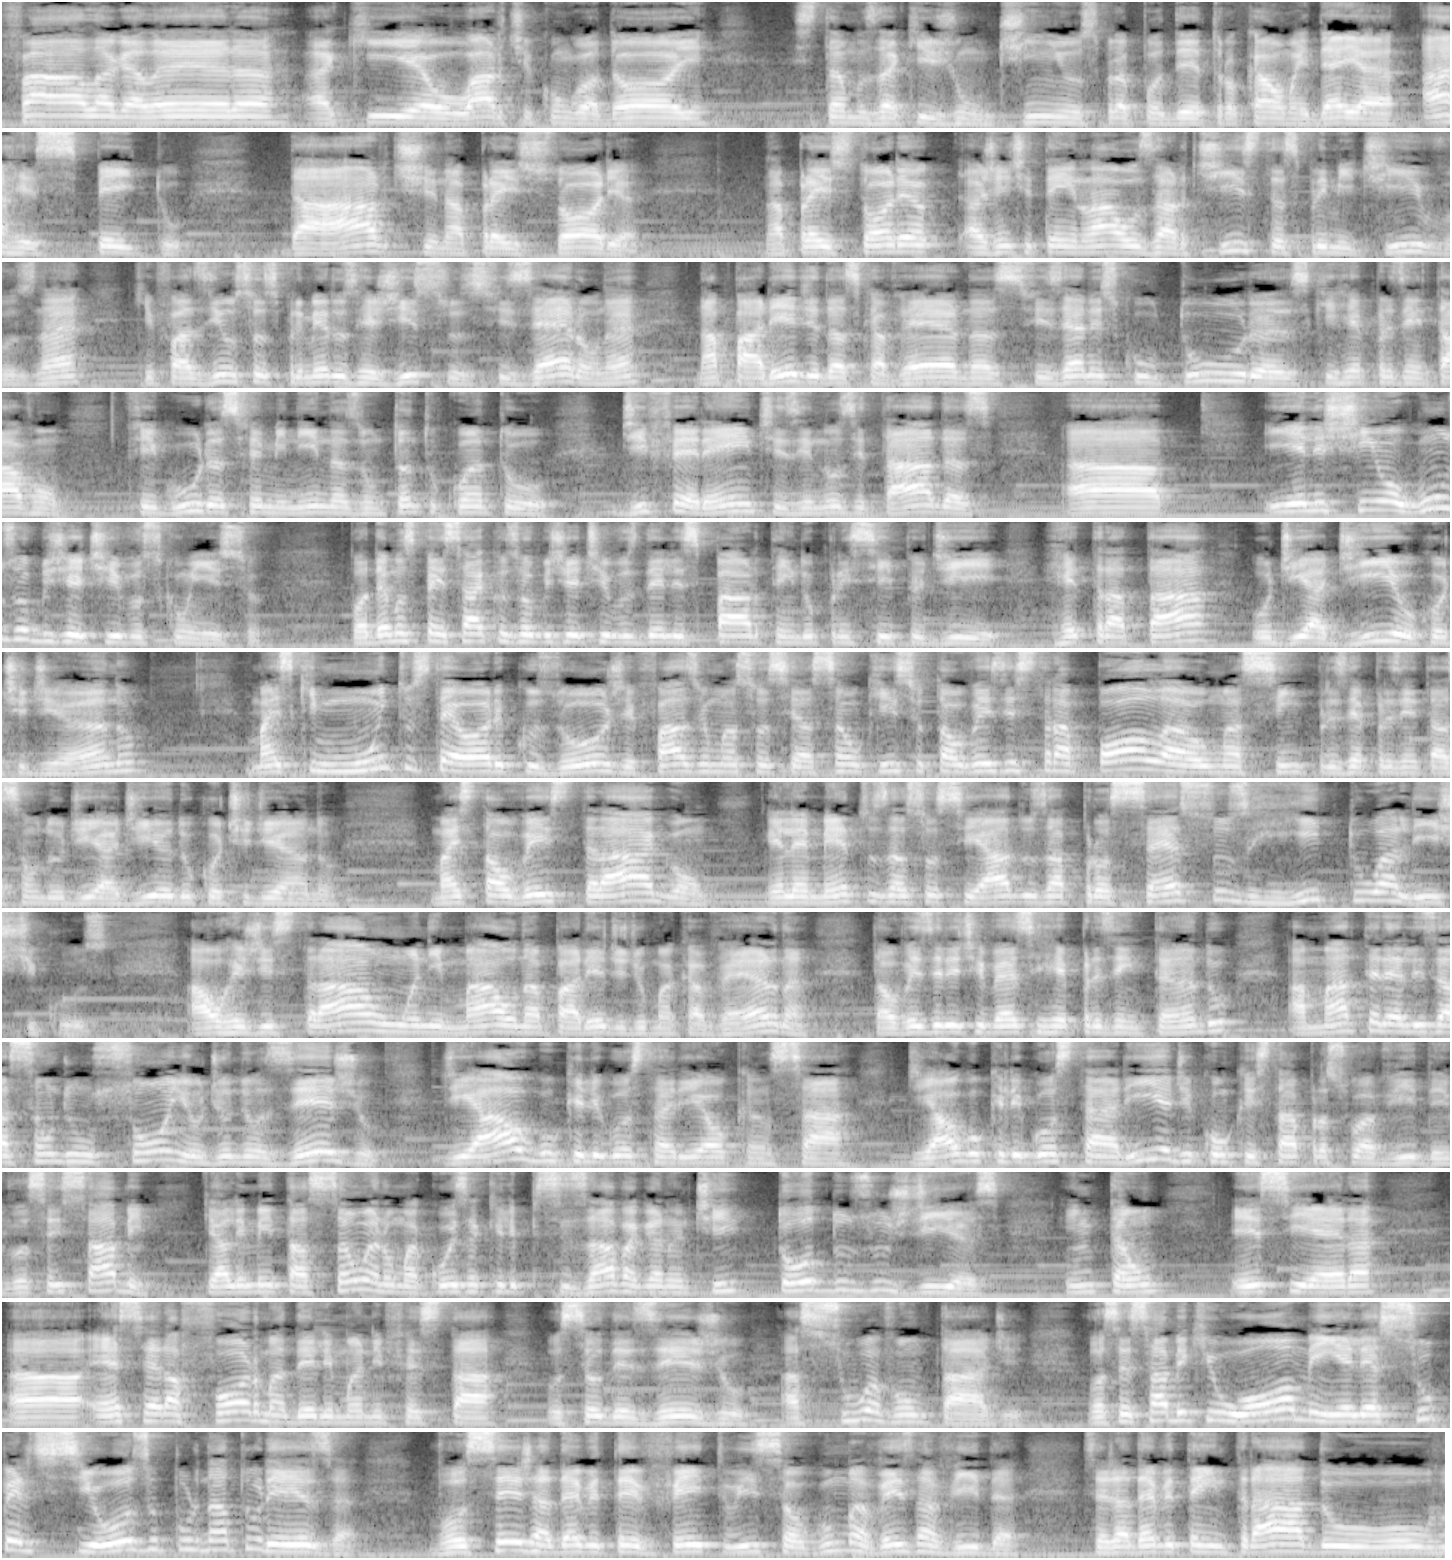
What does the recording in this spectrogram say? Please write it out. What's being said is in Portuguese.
Fala galera, aqui é o Arte com Godoy. Estamos aqui juntinhos para poder trocar uma ideia a respeito da arte na pré-história. Na pré-história, a gente tem lá os artistas primitivos, né, que faziam seus primeiros registros, fizeram, né, na parede das cavernas, fizeram esculturas que representavam figuras femininas um tanto quanto diferentes, inusitadas. Ah, e eles tinham alguns objetivos com isso. Podemos pensar que os objetivos deles partem do princípio de retratar o dia a dia, o cotidiano, mas que muitos teóricos hoje fazem uma associação que isso talvez extrapola uma simples representação do dia a dia, do cotidiano, mas talvez tragam elementos associados a processos ritualísticos ao registrar um animal na parede de uma caverna, talvez ele estivesse representando a materialização de um sonho, de um desejo, de algo que ele gostaria de alcançar, de algo que ele gostaria de conquistar para sua vida. E vocês sabem que a alimentação era uma coisa que ele precisava garantir todos os dias. Então, esse era Uh, essa era a forma dele manifestar o seu desejo, a sua vontade. Você sabe que o homem ele é supersticioso por natureza. Você já deve ter feito isso alguma vez na vida. Você já deve ter entrado ou,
